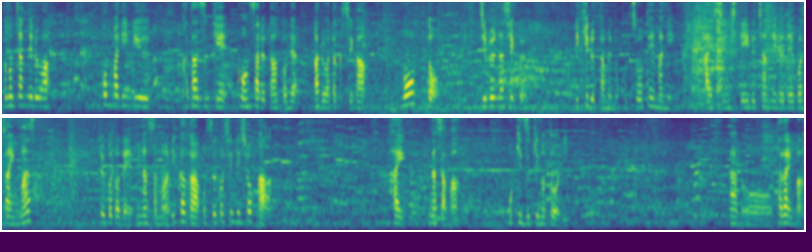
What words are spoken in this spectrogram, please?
このチャンネルはこんまり流片付けコンサルタントである私がもっと自分らしく生きるためのコツをテーマに配信しているチャンネルでございます。ということで皆様いかがお過ごしでしょうか？はい皆様お気づきの通りあのただいま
